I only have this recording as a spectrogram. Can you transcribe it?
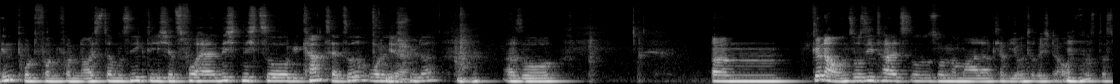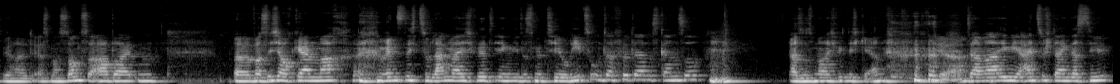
äh, Input von, von neuester Musik, die ich jetzt vorher nicht, nicht so gekannt hätte, ohne die Ja. Schüler. Also ähm, genau, und so sieht halt so, so ein normaler Klavierunterricht aus, Mhm. dass, dass wir halt erstmal Songs erarbeiten. Äh, was ich auch gern mache, wenn es nicht zu langweilig wird, irgendwie das mit Theorie zu unterfüttern, das Ganze. Mhm. Also das mache ich wirklich gern. Ja. da mal irgendwie einzusteigen, dass die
